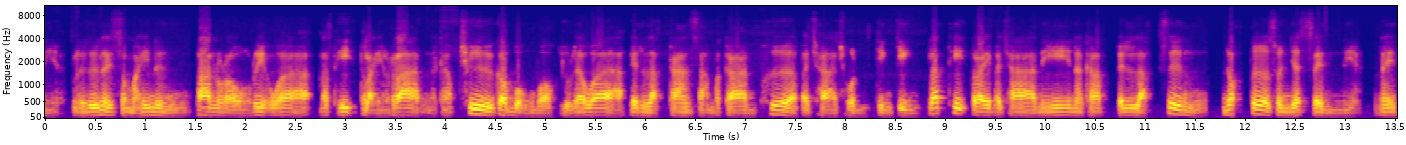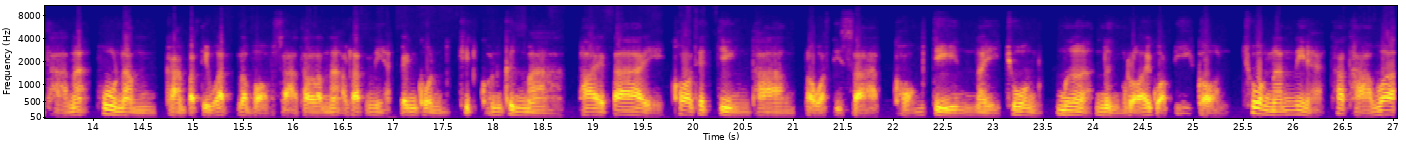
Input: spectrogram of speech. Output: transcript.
เนี่ยหรือในสมัยหนึ่งบ้านเราเรียกว่าลัทธิไตรราชนะครับชื่อก็บ่งบอกอยู่แล้วว่าเป็นหลักการสามประการเพื่อประชาชนจริง ๆ ลัทธิไตรประชานี้นะครับเป็นหลักซึ่งดรซุนยัตเซนเนี่ยในฐานะผู้นำการปฏิวัติระบอบสาธารณรัฐเนี่ยเป็นคนคิดค้นขึ้นมา ภายใต้ข้อเท็จจริงทางประวัติศาสตร์ของจีนในช่วงเมื่อ 100 กว่าปีก่อน ช่วงนั้นเนี่ยถ้าถามว่า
